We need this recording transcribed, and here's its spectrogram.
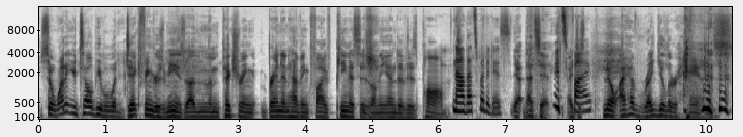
So why don't you tell people what dick fingers means rather than them picturing Brandon having five penises on the end of his palm? nah, that's what it is. Yeah, that's it. It's I five. Just, no, I have regular hands.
